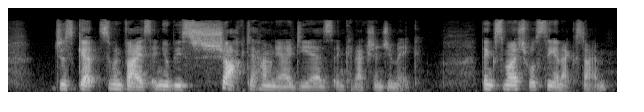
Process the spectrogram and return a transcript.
just get some advice and you'll be shocked at how many ideas and connections you make. Thanks so much. We'll see you next time.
